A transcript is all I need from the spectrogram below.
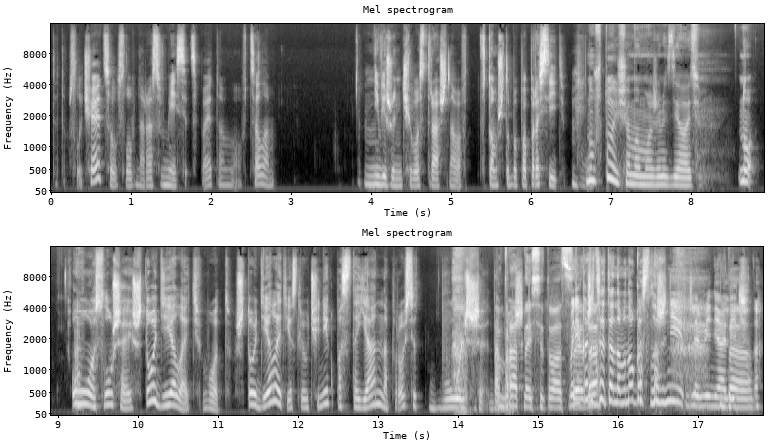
Это там случается условно раз в месяц, поэтому в целом не вижу ничего страшного в, в том, чтобы попросить. Ну, что еще мы можем сделать? Ну, о, а... слушай, что делать? Вот, что делать, если ученик постоянно просит больше? Домашки? Обратная ситуация. Мне да? кажется, это намного сложнее для меня лично.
